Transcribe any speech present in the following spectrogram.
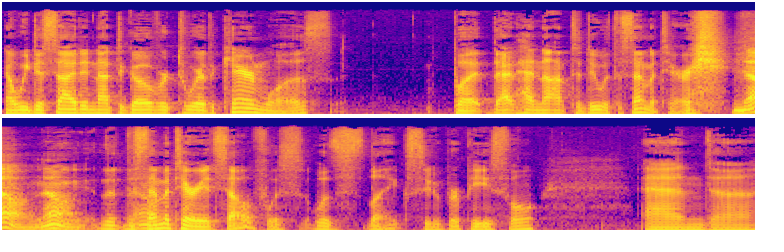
Now we decided not to go over to where the cairn was, but that had not to do with the cemetery. No, no, the, the no. cemetery itself was was like super peaceful, and uh,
